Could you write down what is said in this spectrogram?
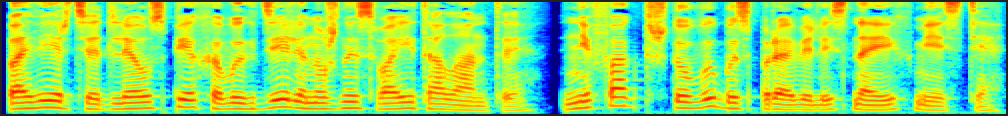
Поверьте, для успеха в их деле нужны свои таланты. Не факт, что вы бы справились на их месте.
